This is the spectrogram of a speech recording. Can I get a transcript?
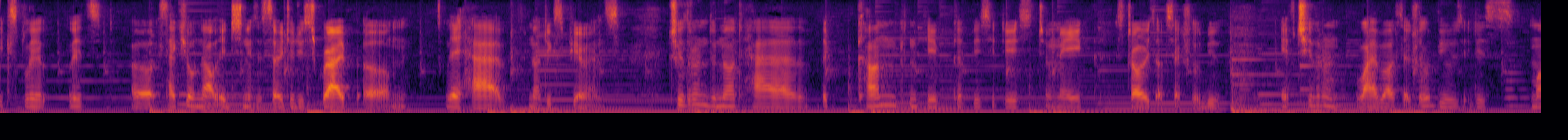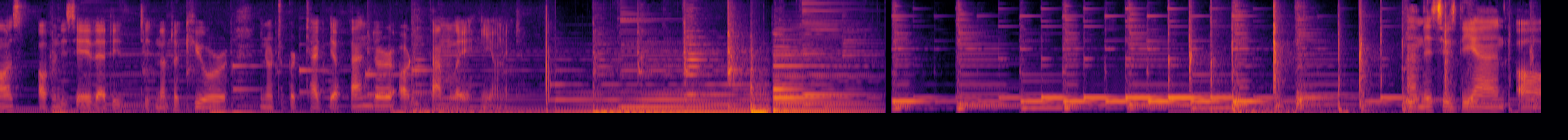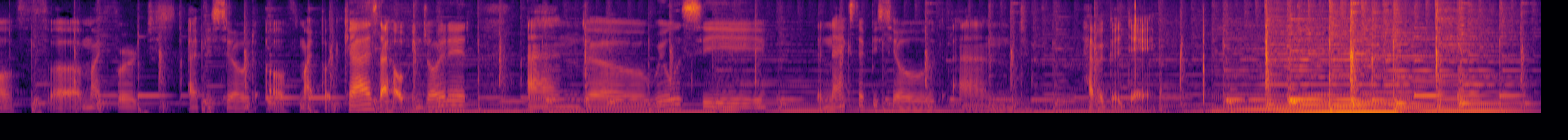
explicit uh, sexual knowledge necessary to describe um, they have not experienced. Children do not have the cognitive capacities to make stories of sexual abuse. If children lie about sexual abuse, it is most often to say that it did not occur in order to protect the offender or the family unit. This is the end of uh, my first episode of my podcast. I hope you enjoyed it, and uh, we'll see the next episode. And have a good day.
